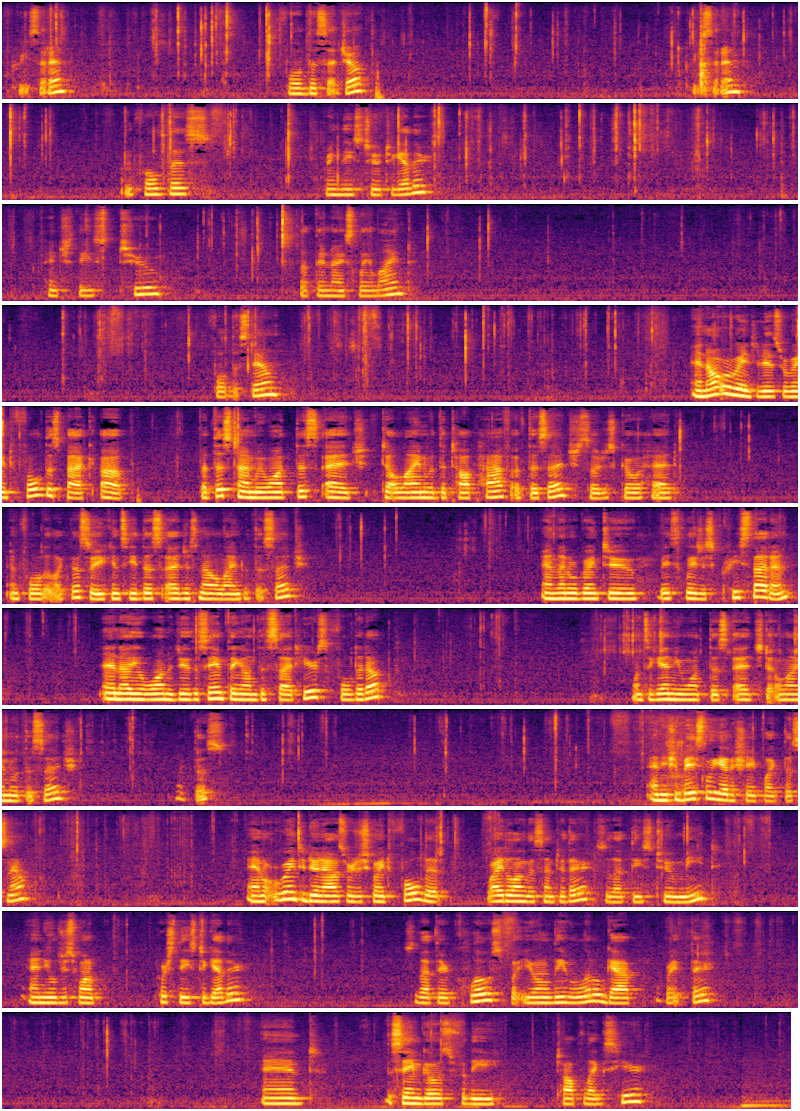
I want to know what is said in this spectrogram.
crease it in, fold this edge up, crease it in, unfold this, bring these two together, pinch these two so that they're nicely aligned. Fold this down. And now what we're going to do is we're going to fold this back up, but this time we want this edge to align with the top half of this edge, so just go ahead and fold it like this so you can see this edge is now aligned with this edge. And then we're going to basically just crease that in. And now you'll want to do the same thing on this side here, so fold it up. Once again, you want this edge to align with this edge, like this. And you should basically get a shape like this now. And what we're going to do now is we're just going to fold it right along the center there so that these two meet. And you'll just want to push these together so that they're close, but you want to leave a little gap right there. And the same goes for the top legs here.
